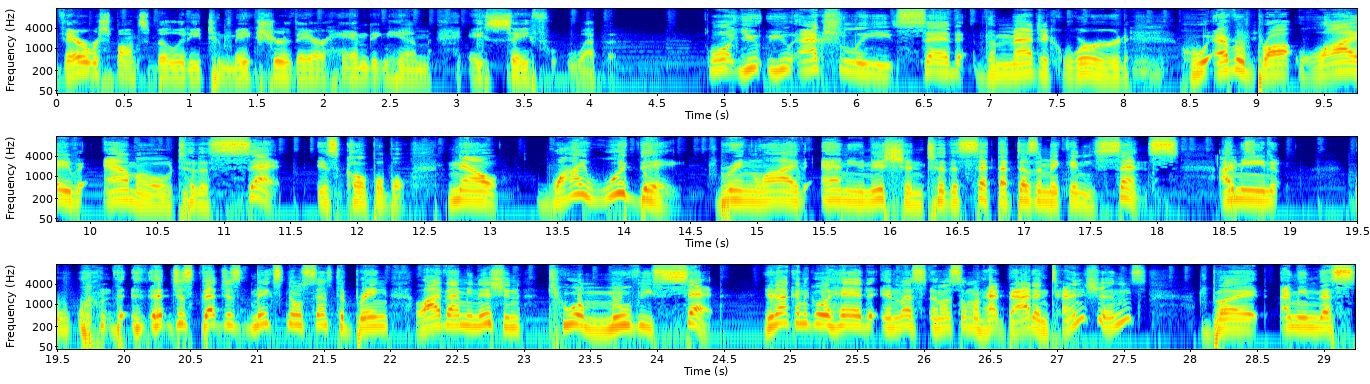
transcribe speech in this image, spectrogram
their responsibility to make sure they are handing him a safe weapon. Well, you you actually said the magic word. Whoever brought live ammo to the set is culpable. Now, why would they bring live ammunition to the set? That doesn't make any sense. I mean, that just that just makes no sense to bring live ammunition to a movie set. You're not going to go ahead unless unless someone had bad intentions. But I mean, that's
